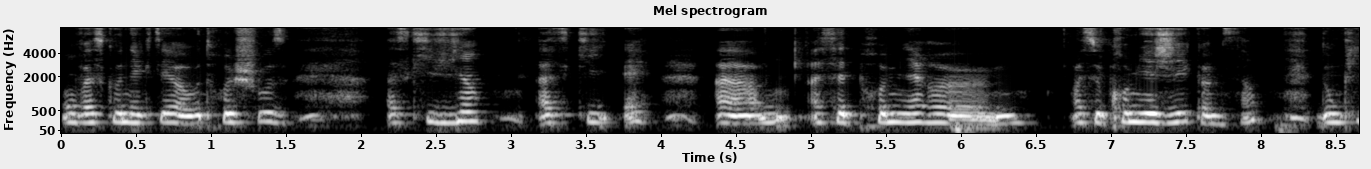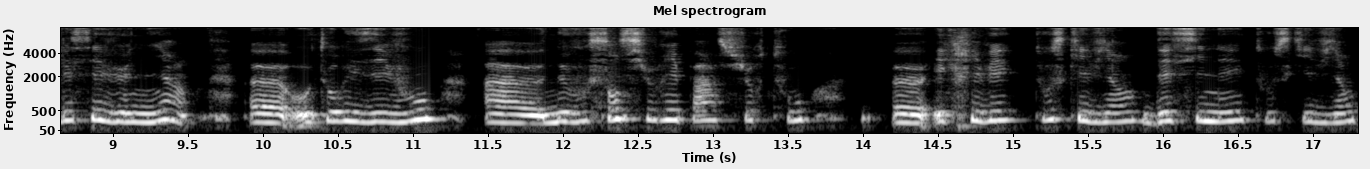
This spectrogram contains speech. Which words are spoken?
on va se connecter à autre chose, à ce qui vient, à ce qui est, à, cette première, euh, à ce premier jet comme ça. Donc laissez venir, euh, autorisez-vous à ne vous censurez pas surtout, euh, écrivez tout ce qui vient, dessinez tout ce qui vient,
